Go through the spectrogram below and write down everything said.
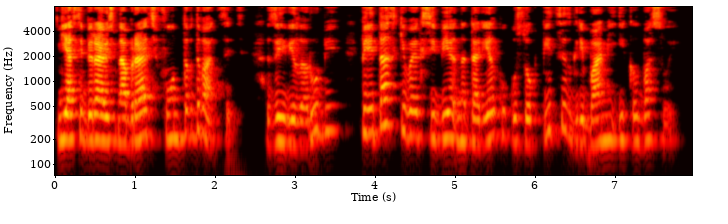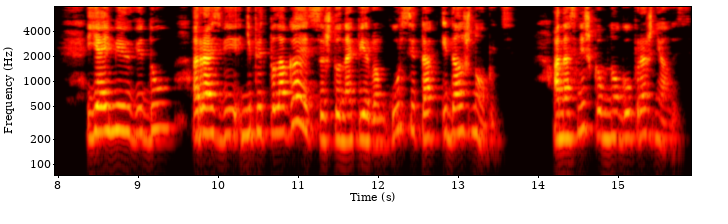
«Я собираюсь набрать фунтов двадцать», – заявила Руби, перетаскивая к себе на тарелку кусок пиццы с грибами и колбасой. Я имею в виду, разве не предполагается, что на первом курсе так и должно быть? Она слишком много упражнялась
